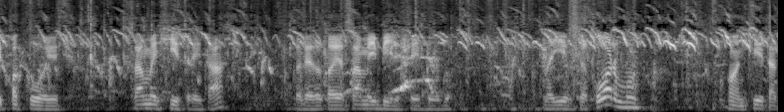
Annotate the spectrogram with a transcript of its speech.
і пакують. Самий хитрий, так? Тобто то я самий більший буду. Наївся корму. Вон ті так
